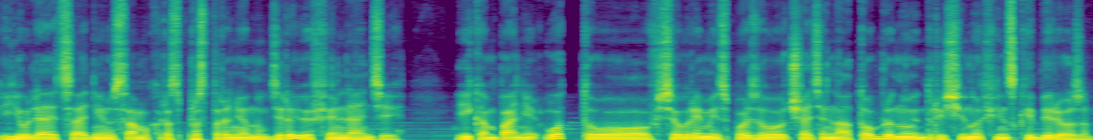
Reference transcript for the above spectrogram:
является одним из самых распространенных деревьев Финляндии, и компания Otto все время использовала тщательно отобранную древесину финской березы.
